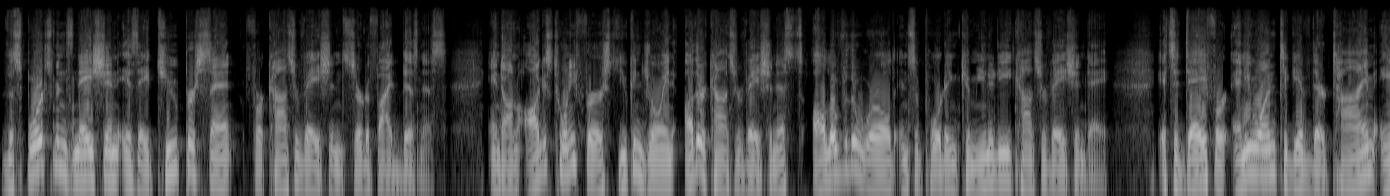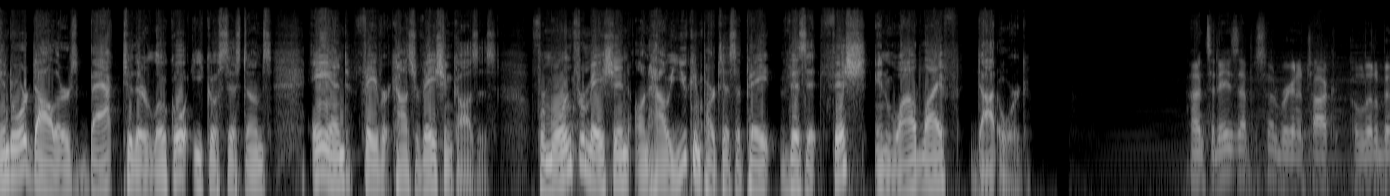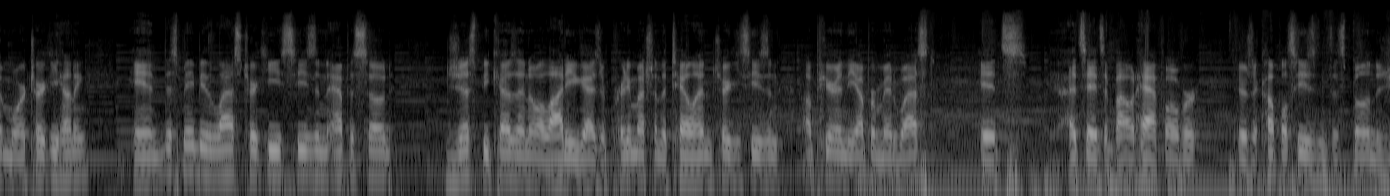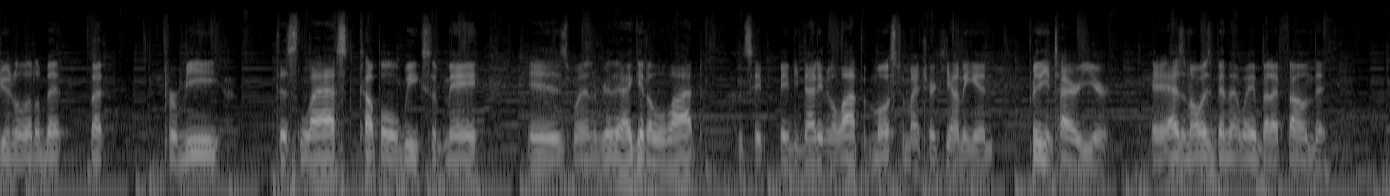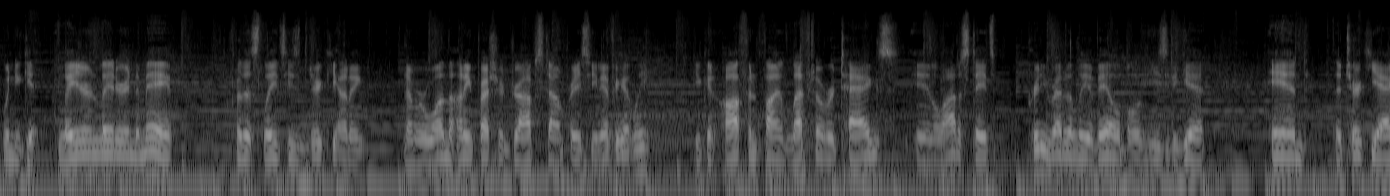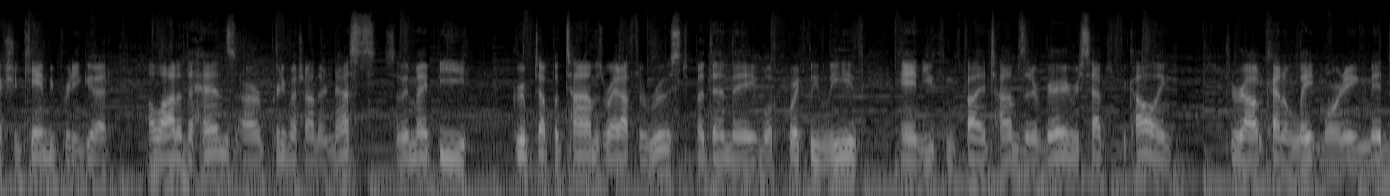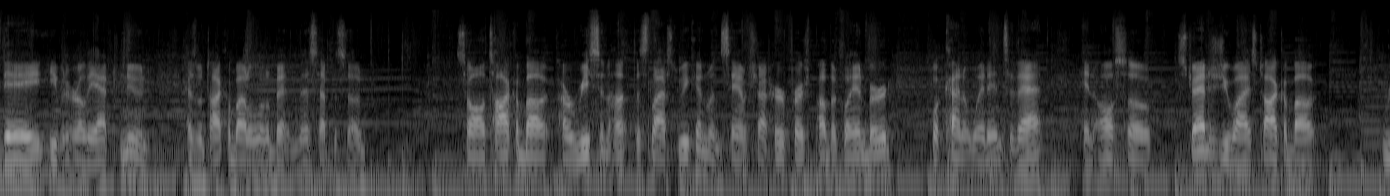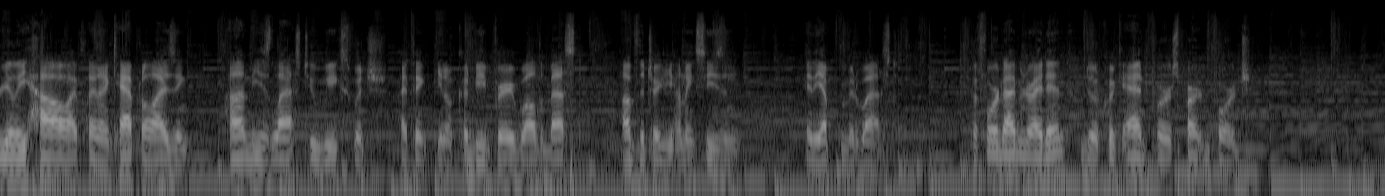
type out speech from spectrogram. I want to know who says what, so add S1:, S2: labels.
S1: The Sportsman's Nation is a 2% for conservation certified business. And on August 21st, you can join other conservationists all over the world in supporting Community Conservation Day. It's a day for anyone to give their time and or dollars back to their local ecosystems and favorite conservation causes. For more information on how you can participate, visit fishandwildlife.org.
S2: On today's episode, we're going to talk a little bit more turkey hunting and this may be the last turkey season episode just because I know a lot of you guys are pretty much on the tail end of turkey season. Up here in the upper Midwest, it's I'd say it's about half over. There's a couple seasons that spill into June a little bit, but for me, this last couple weeks of May is when really I get a lot. I would say maybe not even a lot, but most of my turkey hunting in for the entire year. It hasn't always been that way, but I found that when you get later and later into May, for this late season turkey hunting, number one, the hunting pressure drops down pretty significantly. You can often find leftover tags in a lot of states pretty readily available and easy to get, and the turkey action can be pretty good. A lot of the hens are pretty much on their nests, so they might be grouped up with toms right off the roost, but then they will quickly leave, and you can find toms that are very receptive to calling throughout kind of late morning, midday, even early afternoon, as we'll talk about a little bit in this episode. So I'll talk about our recent hunt this last weekend when Sam shot her first public land bird, what kind of went into that, and also strategy wise talk about really how I plan on capitalizing on these last two weeks, which I think you know could be very well the best of the turkey hunting season in the upper Midwest. Before diving right in, I'll do a quick ad for Spartan Forge.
